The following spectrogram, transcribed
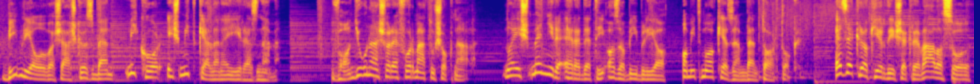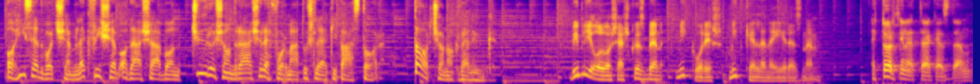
Bibliaolvasás közben mikor és mit kellene éreznem? Van gyónás a reformátusoknál? Na és mennyire eredeti az a Biblia, amit ma a kezemben tartok? Ezekre a kérdésekre válaszol a Hiszed vagy sem legfrissebb adásában Csűrös András református lelkipásztor. Tartsanak velünk! Bibliaolvasás közben mikor és mit kellene éreznem? Egy történettel kezdem.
